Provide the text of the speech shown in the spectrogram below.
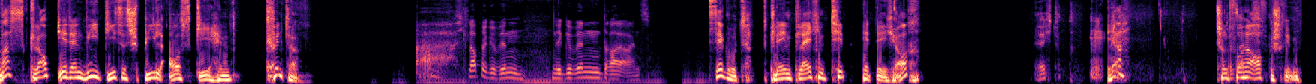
Was glaubt ihr denn, wie dieses Spiel ausgehen könnte? Ah, ich glaube, wir gewinnen. Wir gewinnen 3-1. Sehr gut. Den gleichen Tipp hätte ich auch. Echt? Ja. Schon vorher aufgeschrieben.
